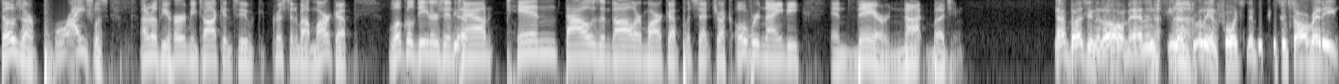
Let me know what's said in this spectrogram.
those are priceless. I don't know if you heard me talking to Kristen about markup. Local dealers in Yeah. town, ten thousand dollar markup puts that truck over ninety, and they're not budging. Not budging at all, man. And you know, it's Uh-uh. really unfortunate because it's already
